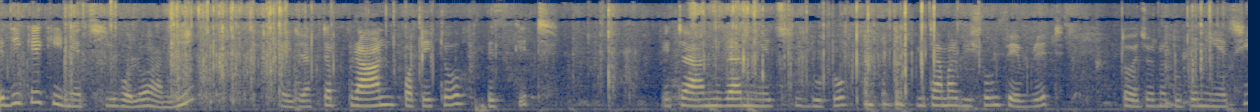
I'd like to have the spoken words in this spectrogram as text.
এদিকে কিনেছি হলো আমি, এই যে একটা প্রাণ পটেটো বিস্কিট। এটা আমরা নিয়েছি দুটো। এটা আমার ভীষণ ফেভারেট তো ওই জন্য দুটো নিয়েছি।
